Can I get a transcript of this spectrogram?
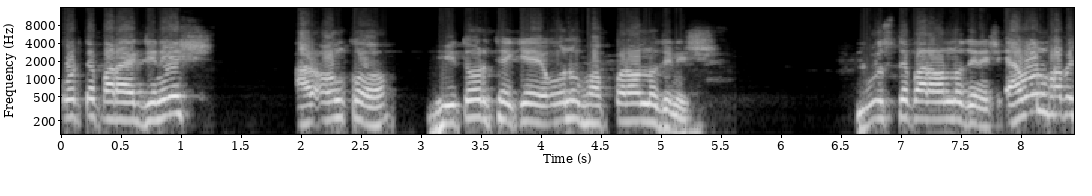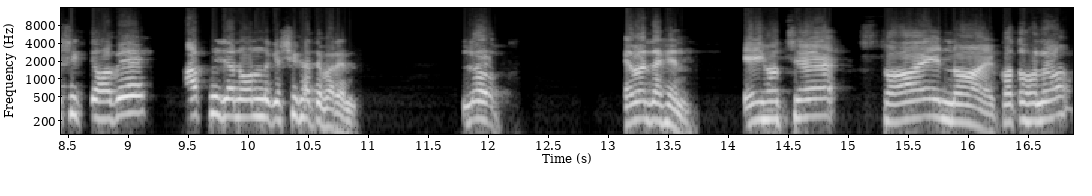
করতে পারা এক জিনিস আর অঙ্ক ভিতর থেকে অনুভব করা অন্য জিনিস। বুঝতে পারা অন্য জিনিস। এমন ভাবে শিখতে হবে, আপনি যেন অন্যকে শিখাতে পারেন। লোক, এবার দেখেন, এই হচ্ছে ছয় নয়। কত হলো?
